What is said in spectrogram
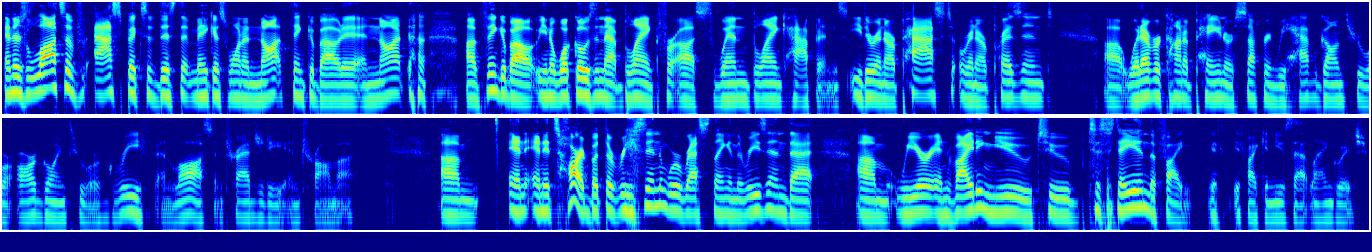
And there's lots of aspects of this that make us want to not think about it and not uh, think about, you know, what goes in that blank for us when blank happens, either in our past or in our present uh, whatever kind of pain or suffering we have gone through or are going through, or grief and loss and tragedy and trauma. Um, and, and it's hard, but the reason we're wrestling and the reason that um, we are inviting you to, to stay in the fight, if, if I can use that language,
